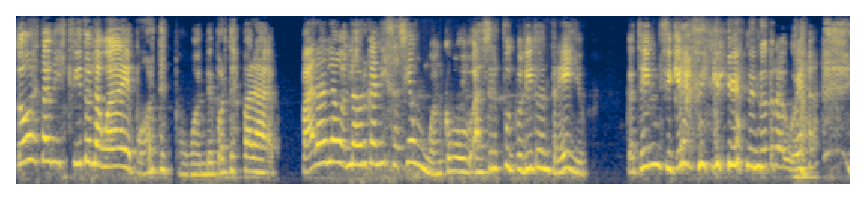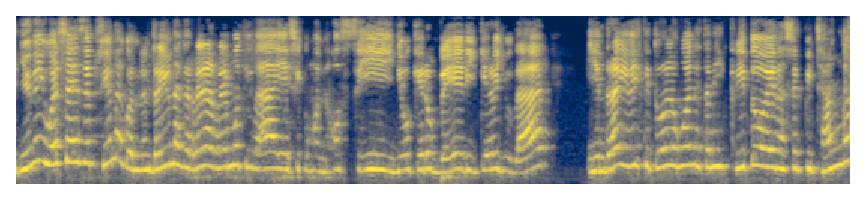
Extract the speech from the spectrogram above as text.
todos están inscritos en la weá de deportes, pues, weón, deportes para, para la, la organización, weón, como hacer futbolitos entre ellos. ¿Cachai? Ni siquiera se inscribían en otra weá. Y uno igual se decepciona cuando entra en una carrera re motivada y así como, no, sí, yo quiero ver y quiero ayudar. Y entrar y ves que todos los weones están inscritos en hacer pichanga.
